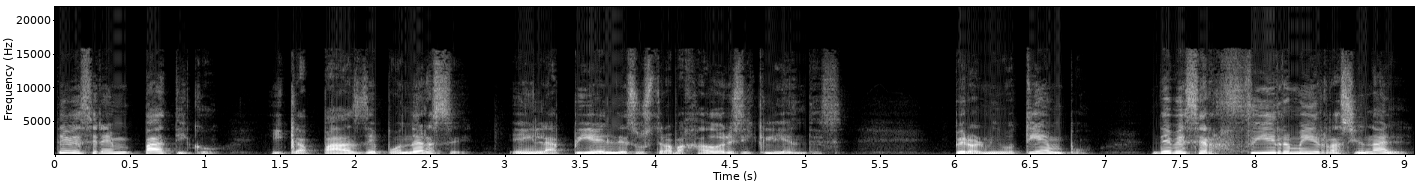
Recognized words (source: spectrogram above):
debe ser empático y capaz de ponerse en la piel de sus trabajadores y clientes, pero al mismo tiempo debe ser firme y racional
